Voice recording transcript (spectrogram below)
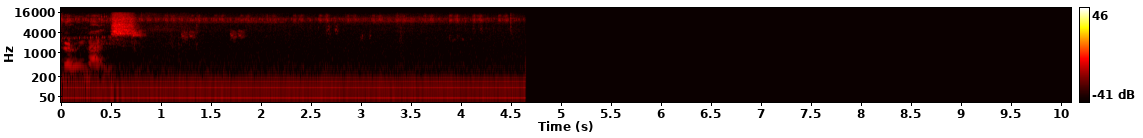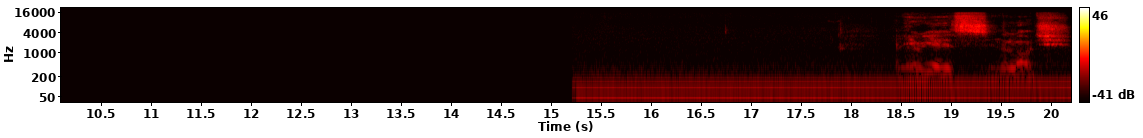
Very nice. And here he is in the lodge.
